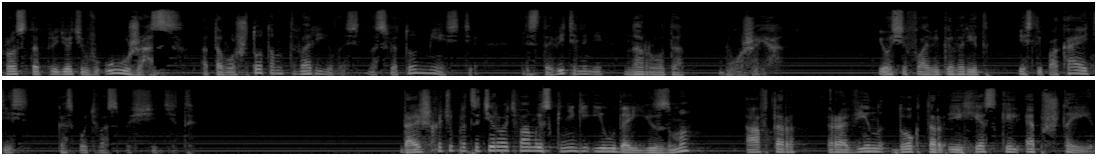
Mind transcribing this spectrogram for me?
просто придете в ужас от того, что там творилось на святом месте представителями народа Божия. Иосиф Флавий говорит, если покаетесь, Господь вас пощадит. Дальше хочу процитировать вам из книги «Иудаизм», автор Равин доктор Ихескель Эпштейн.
